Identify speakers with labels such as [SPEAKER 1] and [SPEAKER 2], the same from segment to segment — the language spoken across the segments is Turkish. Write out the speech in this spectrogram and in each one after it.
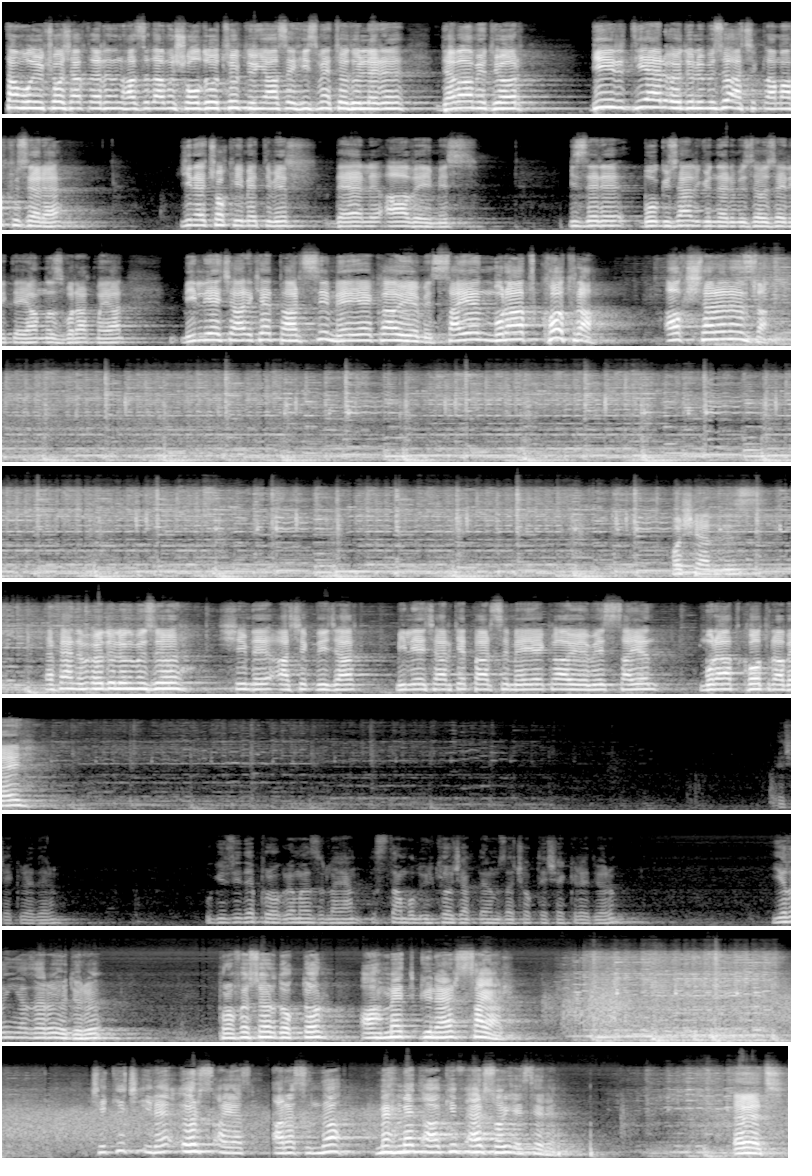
[SPEAKER 1] İstanbul Ülke Ocakları'nın hazırlamış olduğu Türk Dünyası Hizmet Ödülleri devam ediyor. Bir diğer ödülümüzü açıklamak üzere yine çok kıymetli bir değerli ağabeyimiz, bizleri bu güzel günlerimizde özellikle yalnız bırakmayan Milliyetçi Hareket Partisi MYK üyemiz Sayın Murat Kotra alkışlarınızla. Hoş geldiniz. Efendim ödülümüzü şimdi açıklayacak Milliyetçi Hareket Partisi MYK üyemiz Sayın Murat Kotra Bey.
[SPEAKER 2] Teşekkür ederim. Bu güzide programı hazırlayan İstanbul Ülke Ocaklarımıza çok teşekkür ediyorum. Yılın yazarı ödülü Profesör Doktor Ahmet Güner Sayar. Çekiç ile Örs Ayas arasında Mehmet Akif Ersoy eseri.
[SPEAKER 1] Evet.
